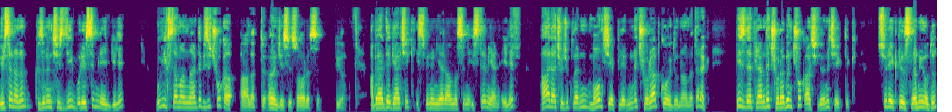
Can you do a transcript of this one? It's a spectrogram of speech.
Birsen Hanım kızının çizdiği bu resimle ilgili bu ilk zamanlarda bizi çok ağlattı. Öncesi sonrası diyor. Haberde gerçek isminin yer almasını istemeyen Elif hala çocuklarının mont ceplerine çorap koyduğunu anlatarak biz depremde çorabın çok açlığını çektik. Sürekli ıslanıyordu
